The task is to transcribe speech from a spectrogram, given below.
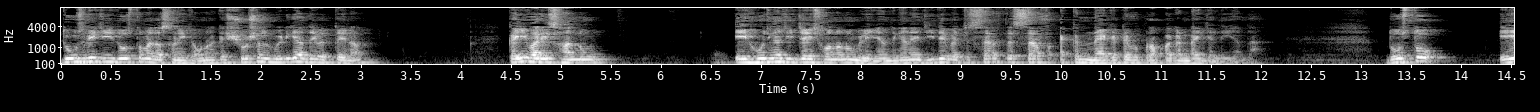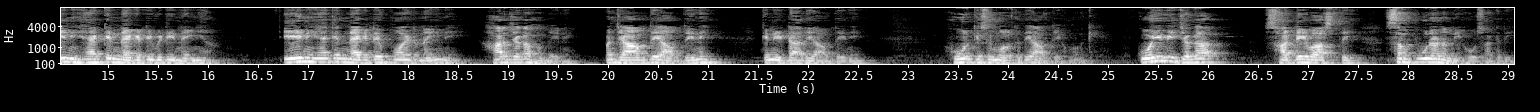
ਦੂਸਰੀ ਚੀਜ਼ ਦੋਸਤੋ ਮੈਂ ਦੱਸਣੀ ਚਾਹੁੰਦਾ ਕਿ ਸੋਸ਼ਲ ਮੀਡੀਆ ਦੇ ਉੱਤੇ ਨਾ ਕਈ ਵਾਰੀ ਸਾਨੂੰ ਇਹੋ ਜਿਹੀਆਂ ਚੀਜ਼ਾਂ ਹੀ ਸੁਣਨ ਨੂੰ ਮਿਲ ਜਾਂਦੀਆਂ ਨੇ, ਜਿਹਦੇ ਵਿੱਚ ਸਿਰਫ ਤੇ ਸਿਰਫ ਇੱਕ ਨੈਗੇਟਿਵ ਪ੍ਰੋਪਾਗੈਂਡਾ ਹੀ ਚੱਲੀ ਜਾਂਦਾ। ਦੋਸਤੋ, ਇਹ ਨਹੀਂ ਹੈ ਕਿ ਨੈਗੇਟਿਵਿਟੀ ਨਹੀਂ ਆ। ਇਹ ਨਹੀਂ ਹੈ ਕਿ ਨੈਗੇਟਿਵ ਪੁਆਇੰਟ ਨਹੀਂ ਨੇ। ਹਰ ਜਗ੍ਹਾ ਹੁੰਦੇ ਨੇ। ਪੰਜਾਬ ਦੇ ਆਪਦੇ ਨੇ, ਕੈਨੇਡਾ ਦੇ ਆਪਦੇ ਨੇ, ਹੋਰ ਕਿਸੇ ਮੁਲਕ ਦੇ ਆਪਦੇ ਹੋਣਗੇ। ਕੋਈ ਵੀ ਜਗ੍ਹਾ ਸਾਡੇ ਵਾਸਤੇ ਸੰਪੂਰਨ ਨਹੀਂ ਹੋ ਸਕਦੀ।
